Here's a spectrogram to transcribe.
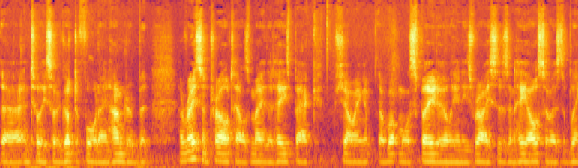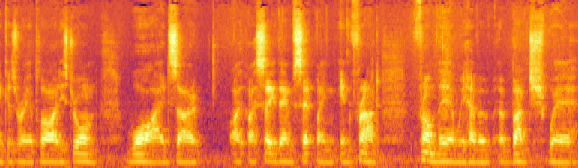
uh, until he sort of got to 1400. But a recent trial tells me that he's back showing a, lot more speed early in his races, and he also has the blinkers reapplied. He's drawn wide, so I, I see them settling in front. From there, we have a, a bunch where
